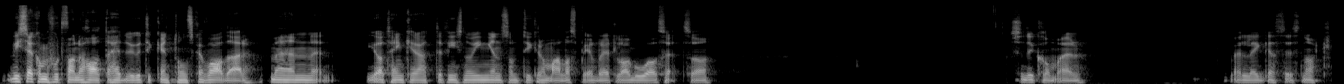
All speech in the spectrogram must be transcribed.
Vissa kommer fortfarande hata Hedvig och tycker inte hon ska vara där, men jag tänker att det finns nog ingen som tycker om alla spelare i ett lag oavsett så... Så det kommer väl lägga sig snart.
